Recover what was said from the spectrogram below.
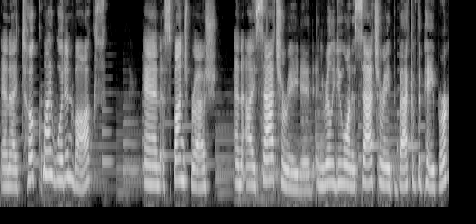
and I took my wooden box and a sponge brush and I saturated, and you really do want to saturate the back of the paper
